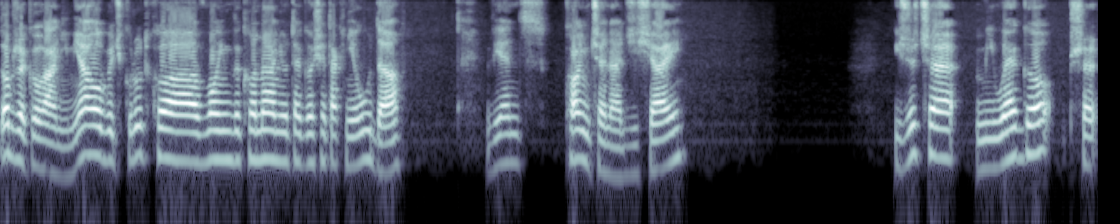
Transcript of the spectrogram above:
Dobrze, kochani, miało być krótko, a w moim wykonaniu tego się tak nie uda, więc kończę na dzisiaj i życzę miłego, prze...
